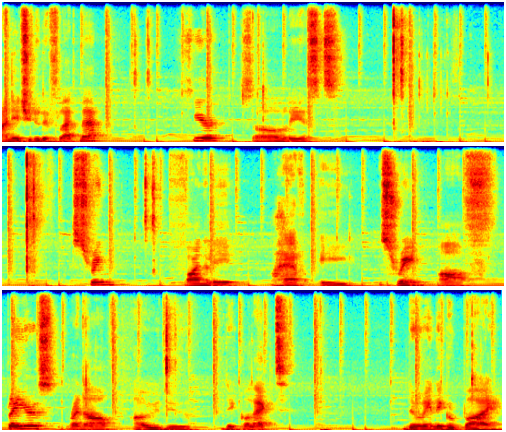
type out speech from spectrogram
I need to do the flat map here. So list string. Finally I have a string of players. Right now I will do the collect? Doing the group by.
